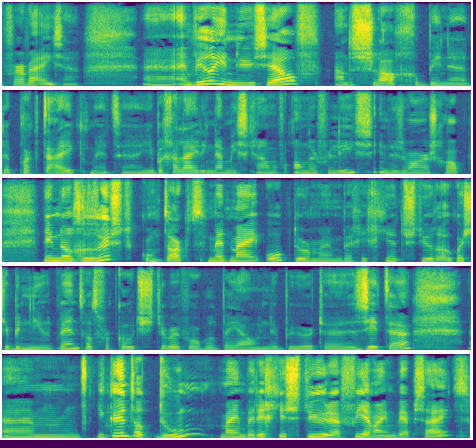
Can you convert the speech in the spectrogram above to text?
verwijzen. Uh, en wil je nu zelf aan de slag binnen de praktijk met uh, je begeleiding naar miskraam of ander verlies in de zwangerschap? Neem dan gerust contact met mij op door me een berichtje te sturen. Ook als je benieuwd bent wat voor coaches er bijvoorbeeld bij jou in de buurt zitten. Um, je kunt dat doen mijn berichtje sturen via mijn website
